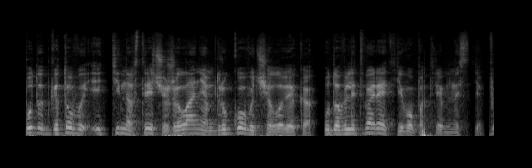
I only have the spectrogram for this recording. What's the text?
будут готовы идти навстречу желаниям другого человека, удовлетворять его потребности. В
